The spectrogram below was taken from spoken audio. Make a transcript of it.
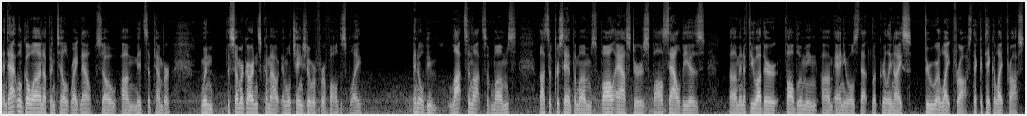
and that will go on up until right now. So um, mid September, when the summer gardens come out, and we'll change it over for a fall display, and it will be lots and lots of mums, lots of chrysanthemums, fall asters, fall salvias, um, and a few other fall blooming um, annuals that look really nice through a light frost that could take a light frost.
